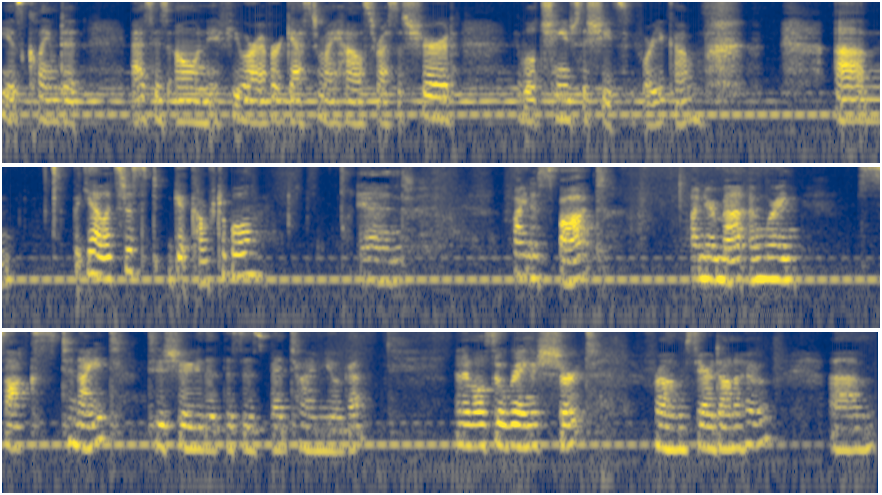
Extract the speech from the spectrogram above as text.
He has claimed it as his own. If you are ever a guest to my house, rest assured, I will change the sheets before you come. um, but yeah, let's just get comfortable and find a spot on your mat. I'm wearing socks tonight to show you that this is bedtime yoga. And I'm also wearing a shirt from Sarah Donahoe um,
